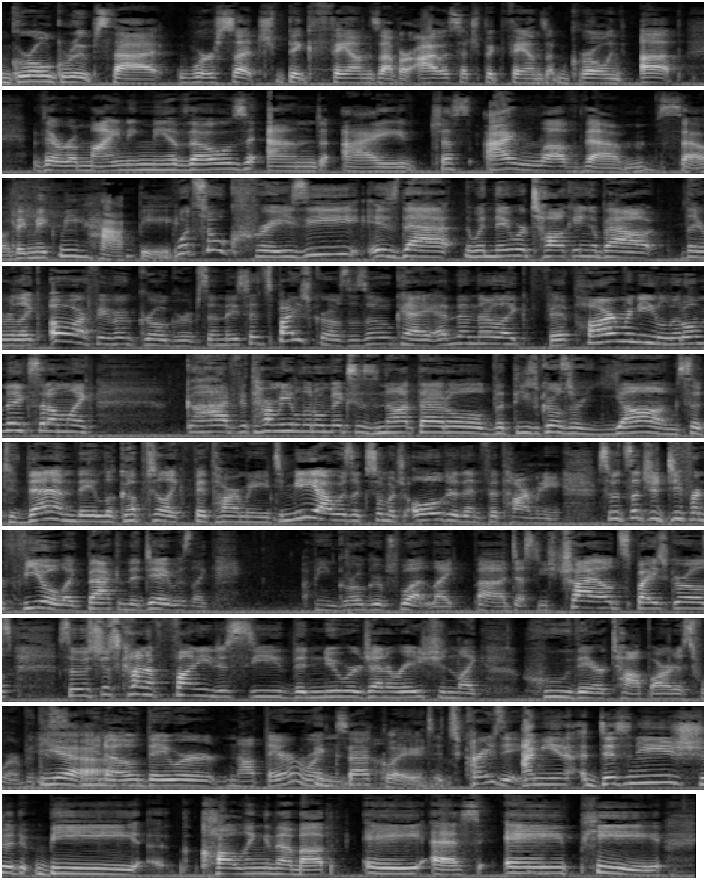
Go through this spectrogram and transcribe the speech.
girl groups that we're such big fans of, or I was such big fans of growing up, they're reminding me of those, and I just I love them. So they make me happy. What's so crazy is that when they were talking about, they were like, "Oh, our favorite girl groups," and they said Spice Girls is okay, and then they're like Fifth Harmony, Little Mix, and I'm like. God, Fifth Harmony Little Mix is not that old, but these girls are young. So to them, they look up to like Fifth Harmony. To me, I was like so much older than Fifth Harmony. So it's such a different feel. Like back in the day, it was like I mean, girl groups, what like uh, Destiny's Child, Spice Girls. So it's just kind of funny to see the newer generation, like who their top artists were, because Yeah. you know they were not there when Exactly. It's, it's crazy. I mean, Disney should be calling them up ASAP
